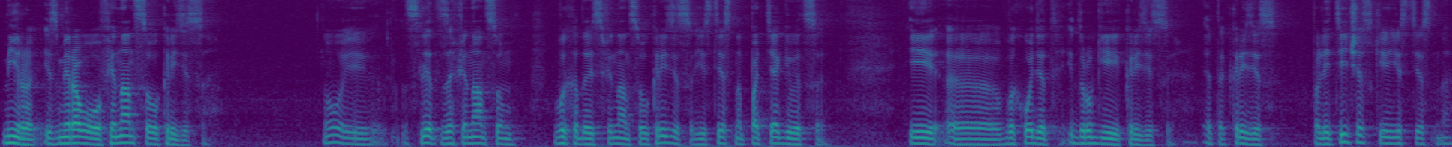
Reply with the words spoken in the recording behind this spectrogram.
мира из мирового финансового кризиса. Ну и след за финансовым выхода из финансового кризиса, естественно, подтягивается и э, выходят и другие кризисы. Это кризис политический, естественно,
